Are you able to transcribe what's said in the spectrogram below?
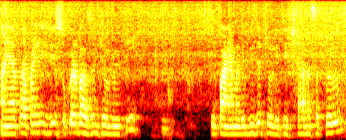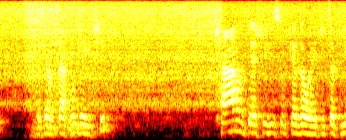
आणि आता आपण ही जी सुकट भाजून ठेवली होती ती पाण्यामध्ये भिजत ठेवली ती छान असं पिळून. त्याच्यावर टाकून द्यायची. छान होते अशी ही सुक्या जवळ्याची चटणी.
